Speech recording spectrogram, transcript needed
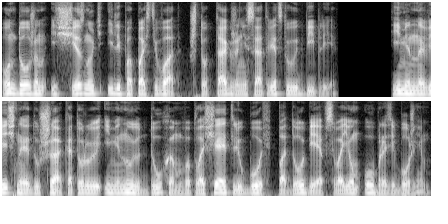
он должен исчезнуть или попасть в ад, что также не соответствует Библии. Именно вечная душа, которую именуют духом, воплощает любовь, подобие в своем образе Божьем,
